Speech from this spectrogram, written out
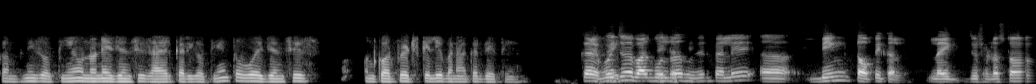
कंपनीज़ होती हैं उन्होंने एजेंसीज हायर करी होती हैं तो वो एजेंसीज उन कॉरपोरेट्स के लिए बनाकर देती हैं। करेक्ट वही जो मैं बात बोल रहा था थोड़ी पहले बीइंग टॉपिकल लाइक जो शटर स्टॉक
